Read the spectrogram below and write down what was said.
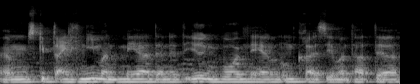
Ähm, es gibt eigentlich niemand mehr, der nicht irgendwo im näheren Umkreis jemand hat, der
